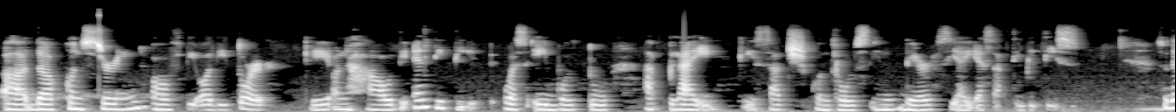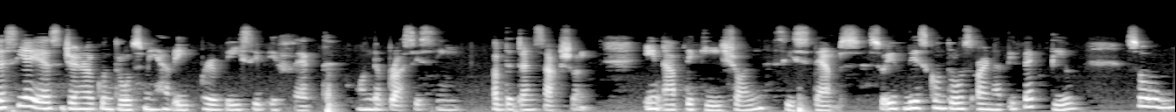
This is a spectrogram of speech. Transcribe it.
uh, the concern of the auditor okay, on how the entity was able to apply such controls in their CIS activities. So the CIS general controls may have a pervasive effect on the processing of the transaction in application systems. So if these controls are not effective, so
